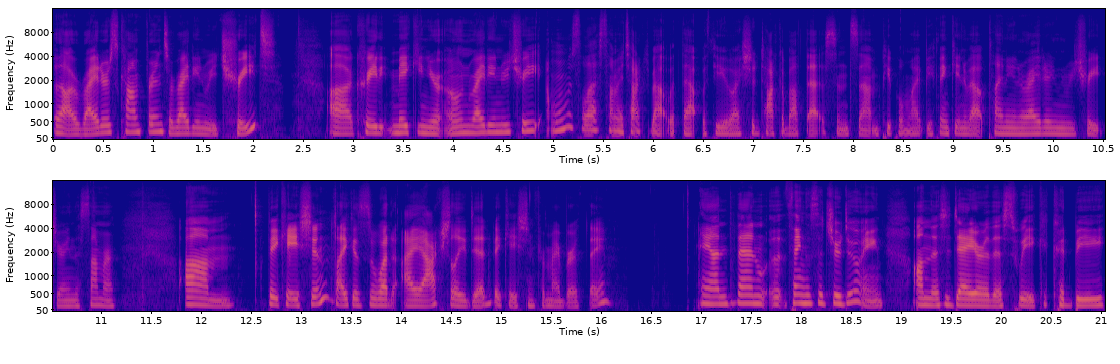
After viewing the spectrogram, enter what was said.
a writer's conference, a writing retreat. Uh, creating, making your own writing retreat. When was the last time I talked about with that with you? I should talk about that since um, people might be thinking about planning a writing retreat during the summer. Um, vacation, like is what I actually did. Vacation for my birthday. And then uh, things that you're doing on this day or this week. It could be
